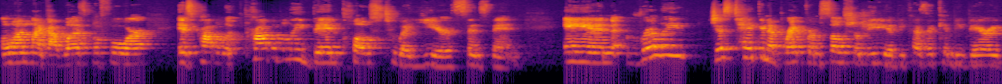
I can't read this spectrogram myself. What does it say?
on like I was before, it's probably probably been close to a year since then. And really just taking a break from social media because it can be very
